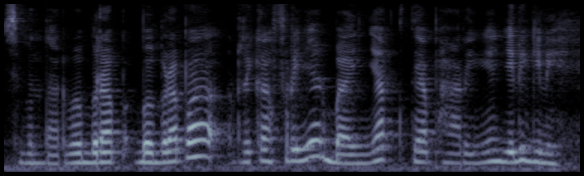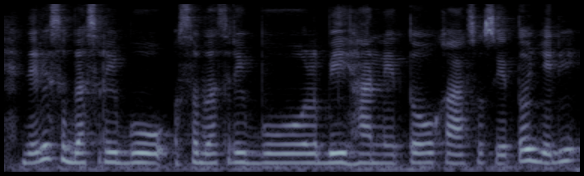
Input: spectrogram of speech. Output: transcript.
sebentar beberapa beberapa recovery-nya banyak tiap harinya. Jadi gini jadi 11.000 11.000 lebihan itu kasus itu jadi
